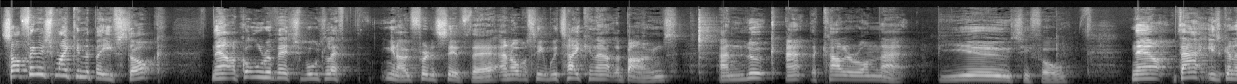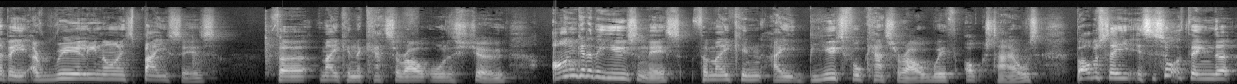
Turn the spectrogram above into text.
So I've finished making the beef stock. Now I've got all the vegetables left, you know, through the sieve there. And obviously we're taking out the bones and look at the colour on that. Beautiful. Now that is going to be a really nice basis for making the casserole or the stew. I'm going to be using this for making a beautiful casserole with oxtails. But obviously it's the sort of thing that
